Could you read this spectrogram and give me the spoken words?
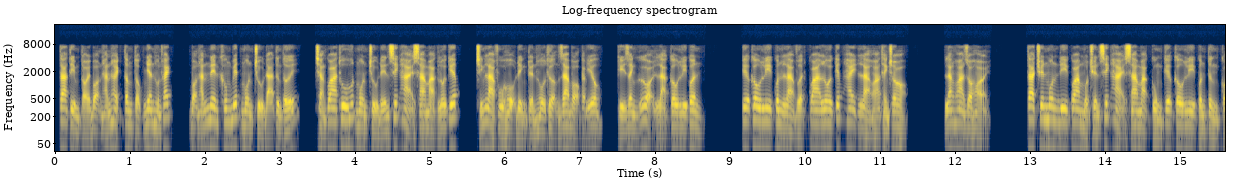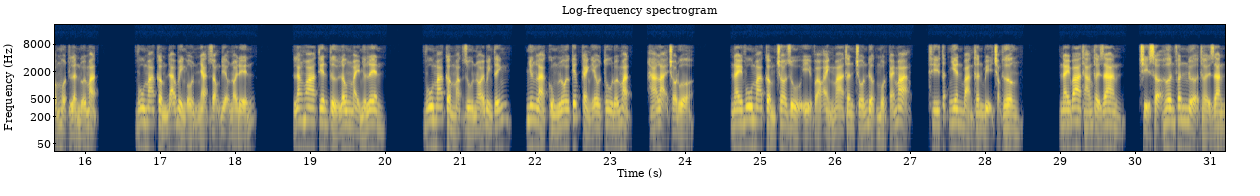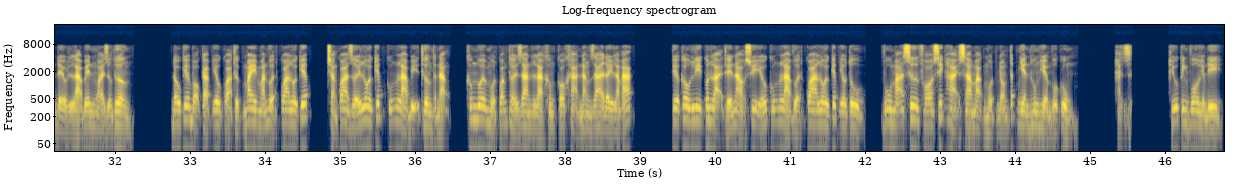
Ta tìm tòi bọn hắn hạch tâm tộc nhân hồn phách, bọn hắn nên không biết môn chủ đã từng tới, chẳng qua thu hút môn chủ đến xích hải sa mạc lôi kiếp, chính là phù hộ đỉnh tuyển hồ thượng gia bọ cặp yêu, kỳ danh cứ gọi là câu ly quân. Kia câu ly quân là vượt qua lôi kiếp hay là hóa thành cho? Lang hoa dò hỏi. Ta chuyên môn đi qua một chuyến xích hải sa mạc cùng kia câu ly quân từng có một lần đối mặt. Vu mã cầm đã bình ổn nhạt giọng điệu nói đến. Lang hoa tiên tử lông mày nhớ lên. Vu mã cầm mặc dù nói bình tĩnh, nhưng là cùng lôi kiếp cảnh yêu tu đối mặt, há lại trò đùa. Này vu mã cầm cho dù ỉ vào ảnh ma thân trốn được một cái mạng thì tất nhiên bản thân bị trọng thương. Này ba tháng thời gian, chỉ sợ hơn phân nửa thời gian đều là bên ngoài dưỡng thương. Đầu kia bọ cạp yêu quả thực may mắn vượt qua lôi kiếp, chẳng qua dưới lôi kiếp cũng là bị thương thật nặng, không nuôi một quãng thời gian là không có khả năng ra đây làm ác. Kia câu ly quân lại thế nào suy yếu cũng là vượt qua lôi kiếp yêu tu, vu mã sư phó xích hải sa mạc một nhóm tất nhiên hung hiểm vô cùng. Hữu kinh vô hiểm đi.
